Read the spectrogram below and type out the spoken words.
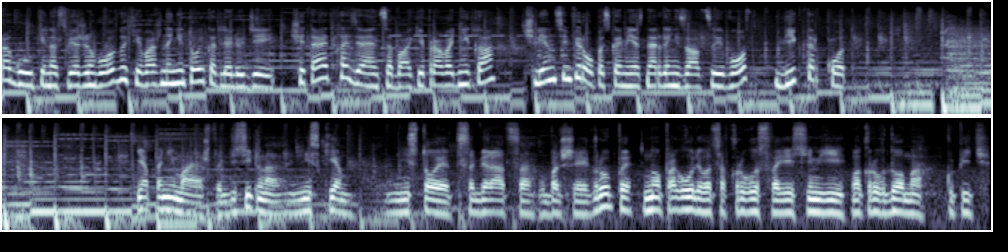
Прогулки на свежем воздухе важны не только для людей, считает хозяин собаки-проводника, член Симферопольской местной организации ВОЗ Виктор Кот. Я понимаю, что действительно ни с кем не стоит собираться в большие группы, но прогуливаться в кругу своей семьи вокруг дома, купить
